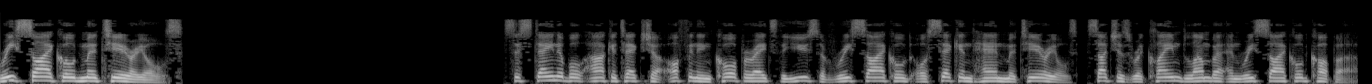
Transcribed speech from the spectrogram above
Recycled materials Sustainable architecture often incorporates the use of recycled or second-hand materials, such as reclaimed lumber and recycled copper.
